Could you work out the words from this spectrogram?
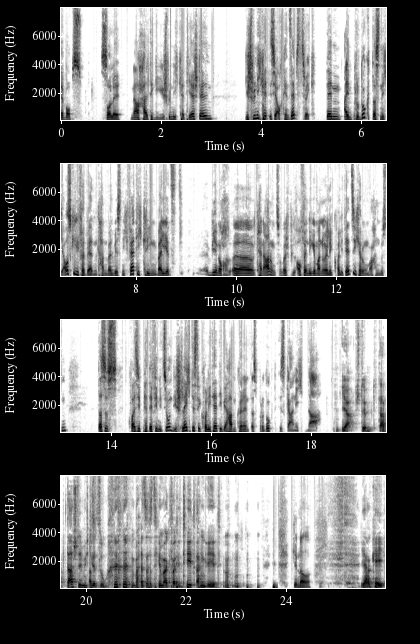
DevOps solle nachhaltige Geschwindigkeit herstellen. Geschwindigkeit ist ja auch kein Selbstzweck. Denn ein Produkt, das nicht ausgeliefert werden kann, weil wir es nicht fertig kriegen, weil jetzt wir noch, äh, keine Ahnung, zum Beispiel aufwendige manuelle Qualitätssicherung machen müssen, das ist quasi per Definition die schlechteste Qualität, die wir haben können. Das Produkt ist gar nicht da. Ja, stimmt. Da, da stimme ich also, dir zu, was das Thema Qualität angeht. genau. Ja, okay,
